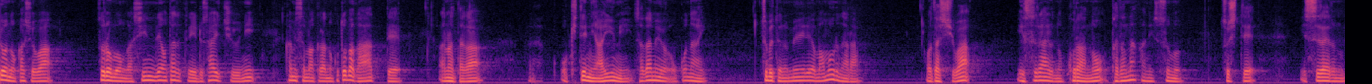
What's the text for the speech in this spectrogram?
今日の箇所はソロモンが神殿を建てている最中に神様からの言葉があってあなたが掟に歩み定めを行い全ての命令を守るなら私はイスラエルの子らのただ中に住む。そしてイスラエルの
